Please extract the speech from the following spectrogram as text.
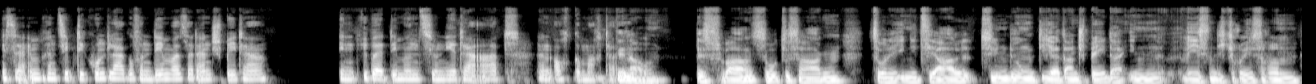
Ist ja im Prinzip die Grundlage von dem, was er dann später in überdimensionierter Art dann auch gemacht hat. Genau. Das war sozusagen so eine Initialzündung, die er dann später in wesentlich größerem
